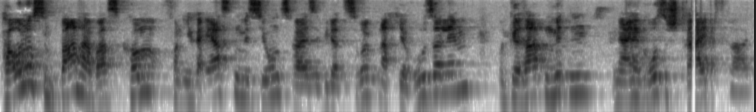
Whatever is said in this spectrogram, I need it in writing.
Paulus und Barnabas kommen von ihrer ersten Missionsreise wieder zurück nach Jerusalem und geraten mitten in eine große Streitfrage.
